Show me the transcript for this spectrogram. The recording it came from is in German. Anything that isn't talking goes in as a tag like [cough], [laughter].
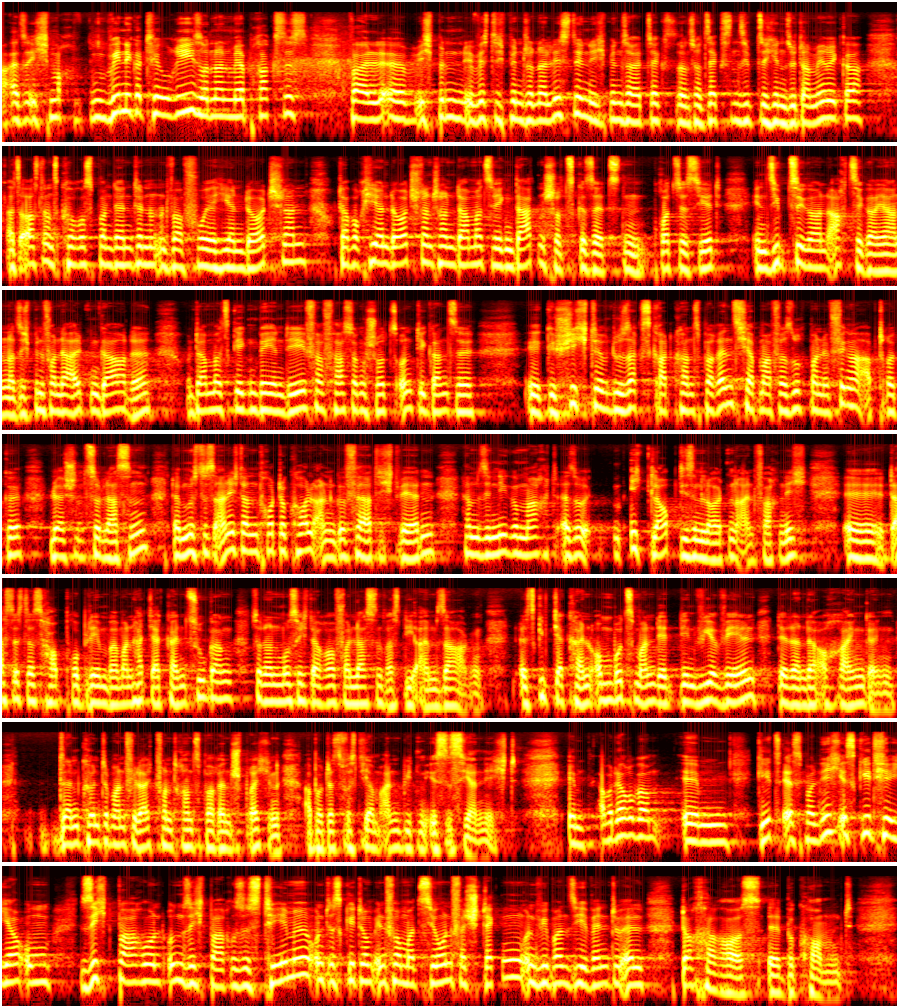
Also ich mache weniger Theorie, sondern mehr Praxis, weil äh, ich bin, ihr wisst, ich bin Journalistin. Ich bin seit 1976 in Südamerika als Auslandskorrespondentin und war vorher hier in Deutschland und habe auch hier in Deutschland schon damals wegen Datenschutzgesetzen prozessiert in 70er und 80er Jahren. Also ich bin von der alten Garde und damals gegen BND, Verfassungsschutz und die ganze äh, Geschichte. Du sagst gerade Transparenz. Ich habe mal versucht, meine Fingerabdrücke löschen zu lassen. Da müsste es eigentlich dann ein Protokoll angefertigt werden. Haben sie nie gemacht. Also ich glaube diesen Leuten einfach nicht. Äh, das ist das Hauptproblem, weil man hat ja keinen Zugang, sondern muss sich darauf verlassen, was die einem sagen. Es gibt ja keinen Ombudsmann, der, den wir wählen, der dann da auch reingeht dann könnte man vielleicht von Transparenz sprechen. Aber das, was die am anbieten, ist es ja nicht. Ähm, aber darüber ähm, geht es erstmal nicht. Es geht hier ja um sichtbare und unsichtbare Systeme und es geht um Informationen verstecken und wie man sie eventuell doch herausbekommt.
